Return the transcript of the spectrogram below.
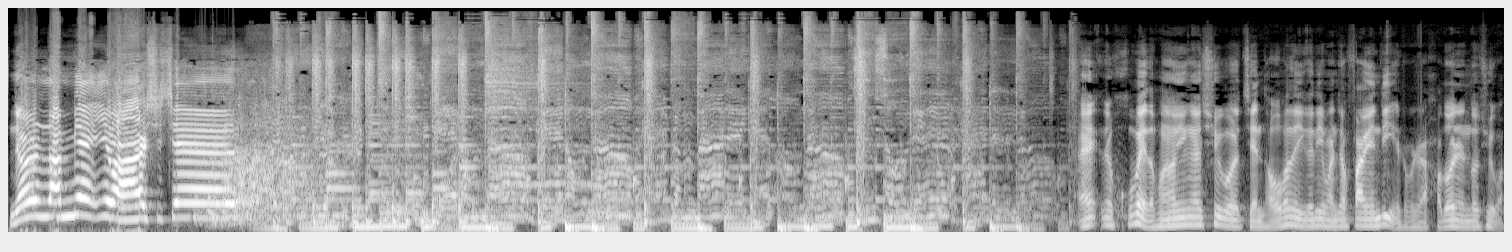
牛肉拉面一碗，谢谢。”哎，那湖北的朋友应该去过剪头发的一个地方叫发源地，是不是？好多人都去过。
